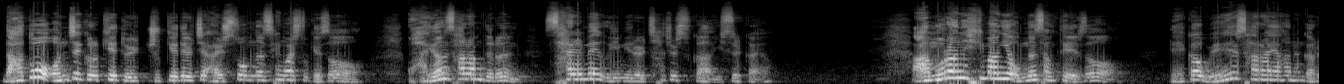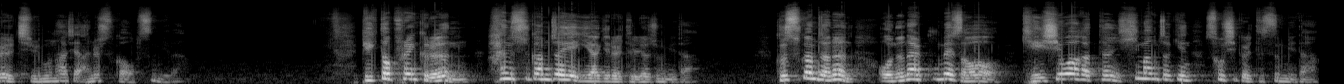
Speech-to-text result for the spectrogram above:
나도 언제 그렇게 될, 죽게 될지 알 수 없는 생활 속에서 과연 사람들은 삶의 의미를 찾을 수가 있을까요? 아무런 희망이 없는 상태에서 내가 왜 살아야 하는가를 질문하지 않을 수가 없습니다. 빅터 프랭클은 한 수감자의 이야기를 들려줍니다. 그 수감자는 어느 날 꿈에서 계시와 같은 희망적인 소식을 듣습니다.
